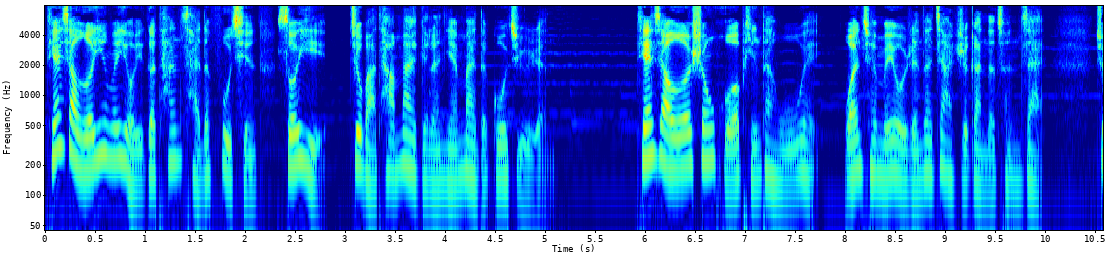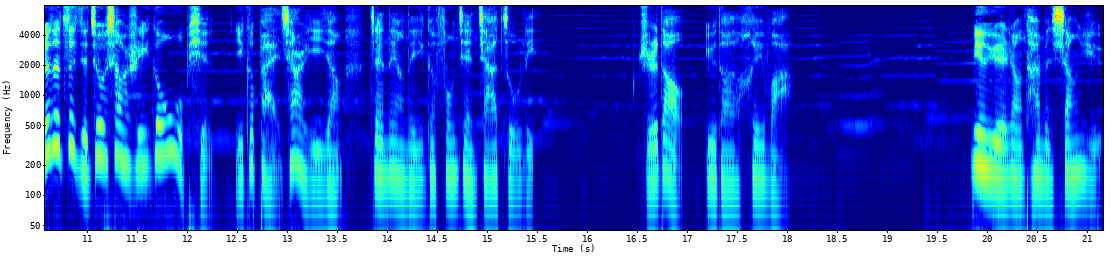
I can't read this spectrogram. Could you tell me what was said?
田小娥因为有一个贪财的父亲，所以就把她卖给了年迈的郭举人。田小娥生活平淡无味，完全没有人的价值感的存在，觉得自己就像是一个物品、一个摆件一样，在那样的一个封建家族里。直到遇到了黑娃，命运让他们相遇，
